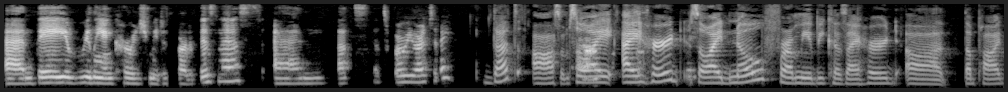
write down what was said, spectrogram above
And they really encouraged me to start a business. And that's that's where we are today. That's awesome. So I I heard so I know from you because I heard uh the pod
